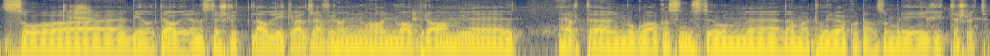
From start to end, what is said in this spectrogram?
Så eh, blir nok det avgjørende til slutt. Likevel tror jeg for han, han var bra eh, helt til han må gå av. Hva syns du om eh, de her to rødkortene som blir gitt til slutt?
